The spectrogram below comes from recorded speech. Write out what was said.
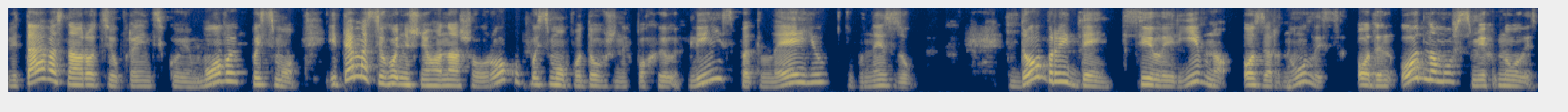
Вітаю вас на уроці української мови письмо. І тема сьогоднішнього нашого уроку письмо подовжених похилих ліній з петлею внизу. Добрий день! Сіли рівно, озирнулись, один одному всміхнулись.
